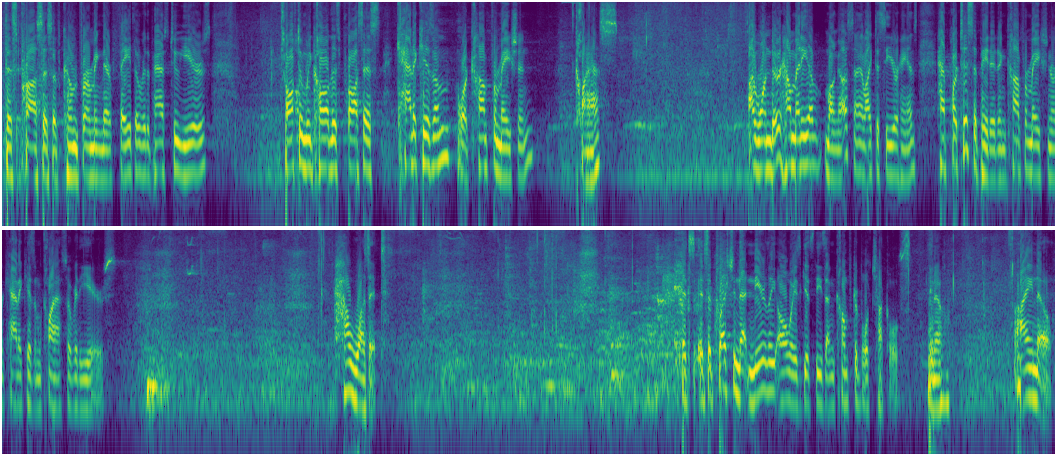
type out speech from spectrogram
this process of confirming their faith over the past two years. Often we call this process catechism or confirmation class. I wonder how many among us, and I'd like to see your hands, have participated in confirmation or catechism class over the years. How was it? It's, it's a question that nearly always gets these uncomfortable chuckles, you know? I know.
